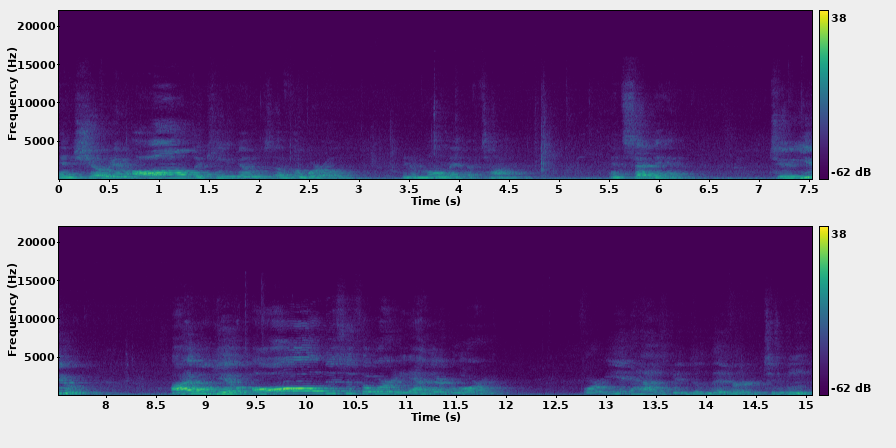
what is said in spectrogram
and showed him all the kingdoms of the world in a moment of time, and said to him, To you I will give all this authority and their glory, for it has been delivered to me.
